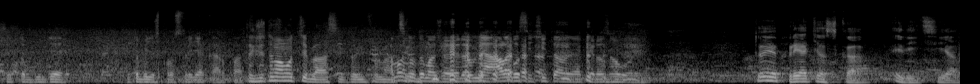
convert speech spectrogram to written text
že to bude, že to bude z prostredia Karpat. Takže to mám od teba asi, A informáciu. možno to máš aj do mňa, alebo si čítal nejaké rozhovory. To je priateľská edícia.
